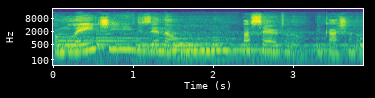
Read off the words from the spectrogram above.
como lente e dizer: não, não está certo, não, não encaixa, não.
